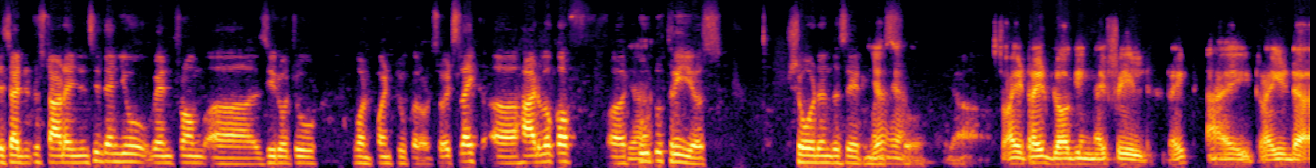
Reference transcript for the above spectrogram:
decided to start an agency then you went from uh, zero to 1.2 crore so it's like uh, hard work of uh, yeah. 2 to 3 years showed in this 8 months yeah, yeah. so yeah so i tried blogging i failed right i tried uh,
